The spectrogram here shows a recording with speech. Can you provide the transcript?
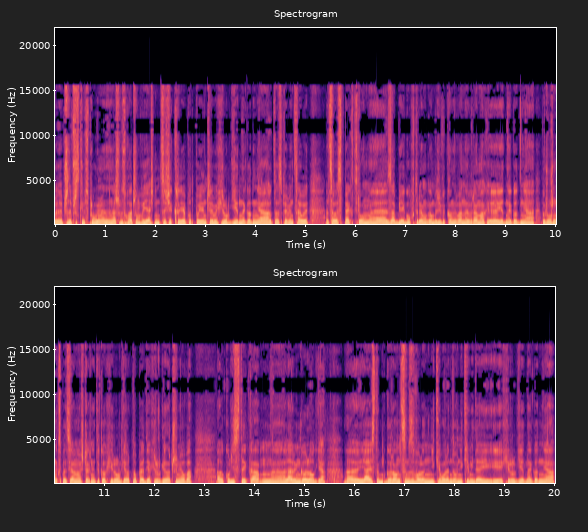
E, przede wszystkim spróbujmy naszym słuchaczom wyjaśnić, co się kryje pod pojęciem chirurgii jednego dnia. To jest pewien cały, całe spektrum zabiegów, które mogą być wykonywane w ramach e, jednego dnia w różnych specjalnościach, nie tylko chirurgia, ortopedia, chirurgia naczyniowa, okulistyka, laryngologia. E, ja jestem gorącym zwolennikiem, orędownikiem idei chirurgii jednego dnia.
